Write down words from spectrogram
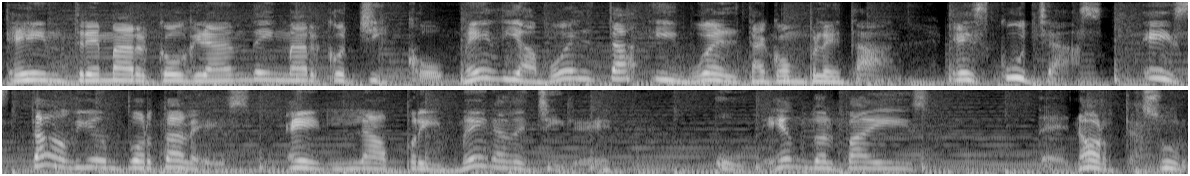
Entre Marco Grande y Marco Chico, media vuelta y vuelta completa. Escuchas Estadio en Portales en la Primera de Chile, uniendo al país de norte a sur.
